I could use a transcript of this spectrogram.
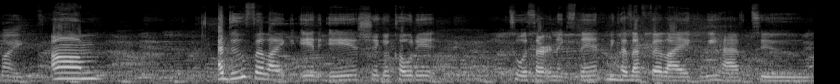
Like Um, I do feel like it is sugar coated to a certain extent because I feel like we have to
